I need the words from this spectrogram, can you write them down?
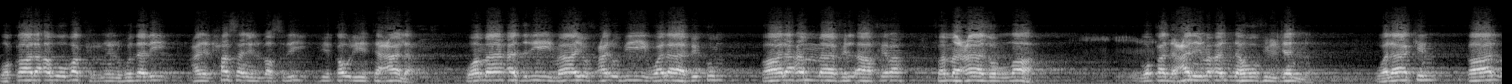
وقال أبو بكر الهذلي عن الحسن البصري في قوله تعالى وما أدري ما يفعل بي ولا بكم. قال أما في الآخرة فمعاذ الله. وقد علم أنه في الجنة. ولكن قال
